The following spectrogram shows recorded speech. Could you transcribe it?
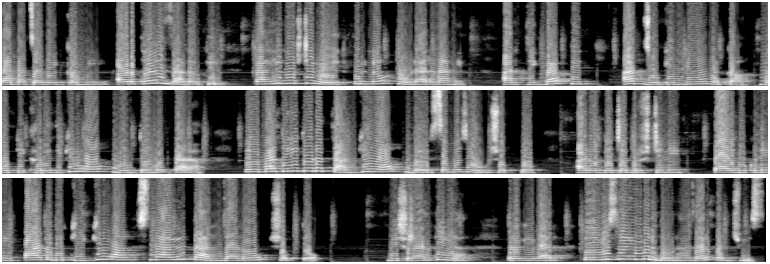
कामाचा वेग कमी अडथळे जाणवतील. काही गोष्टी वेळेत पूर्ण होणार नाहीत. आर्थिक बाबतीत आज जोखीम घेऊ नका. मोठी खरेदी किंवा गुंतवणूक टाळा. प्रेमातही थोडा ताण किंवा गैरसमज होऊ शकतो. आरोग्याच्या दृष्टीने पाय दुखणे पाठदुखी किंवा स्नायू ताण जाणवू शकतो. विश्रांती घ्या. रविवार तेवीस नोव्हेंबर दोन हजार पंचवीस.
